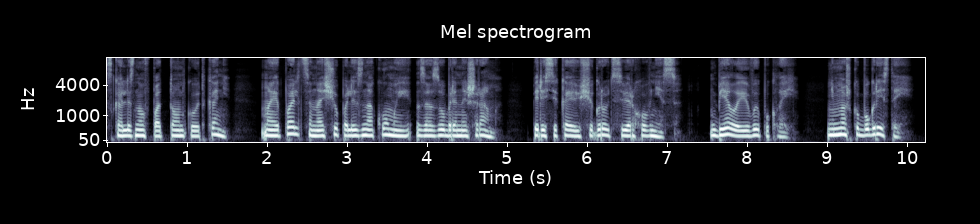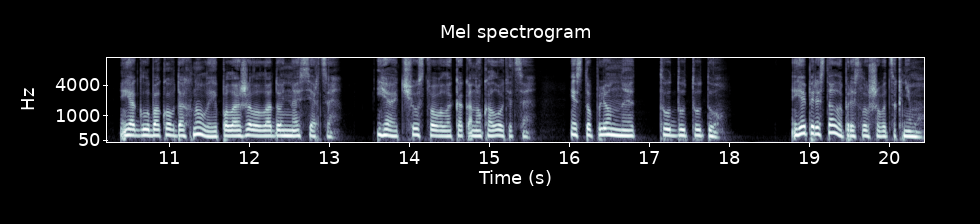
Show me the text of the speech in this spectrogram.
Скользнув под тонкую ткань, мои пальцы нащупали знакомый зазубренный шрам, пересекающий грудь сверху вниз. Белый и выпуклый, немножко бугристый. Я глубоко вдохнула и положила ладонь на сердце. Я чувствовала, как оно колотится. Иступлённое туду-туду. Я перестала прислушиваться к нему,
